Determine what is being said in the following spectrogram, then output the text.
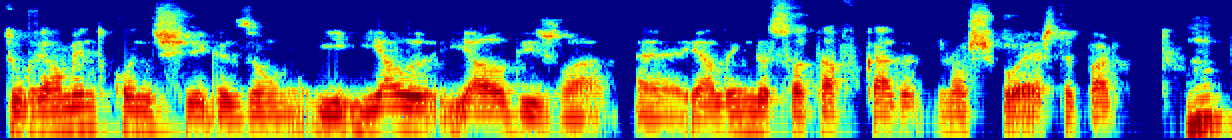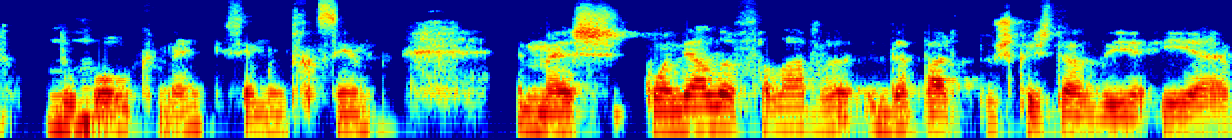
tu realmente quando chegas a um. E, e, ela, e ela diz lá, uh, ela ainda só está focada, não chegou a esta parte do, uhum. do woke, né? que isso é muito recente, mas quando ela falava da parte dos cristãos e, e, a,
